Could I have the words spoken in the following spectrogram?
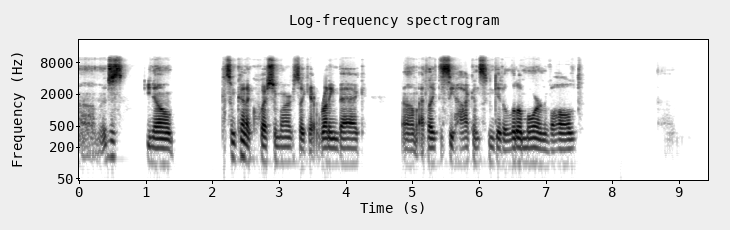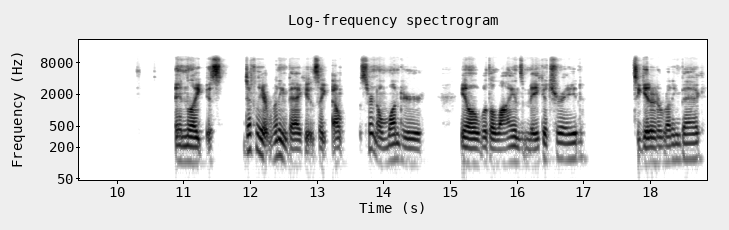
Um, just, you know, some kind of question marks like at running back. Um, I'd like to see Hockenson get a little more involved. Um, and like, it's definitely at running back. It's like I'm starting to wonder you know, will the Lions make a trade to get a running back?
